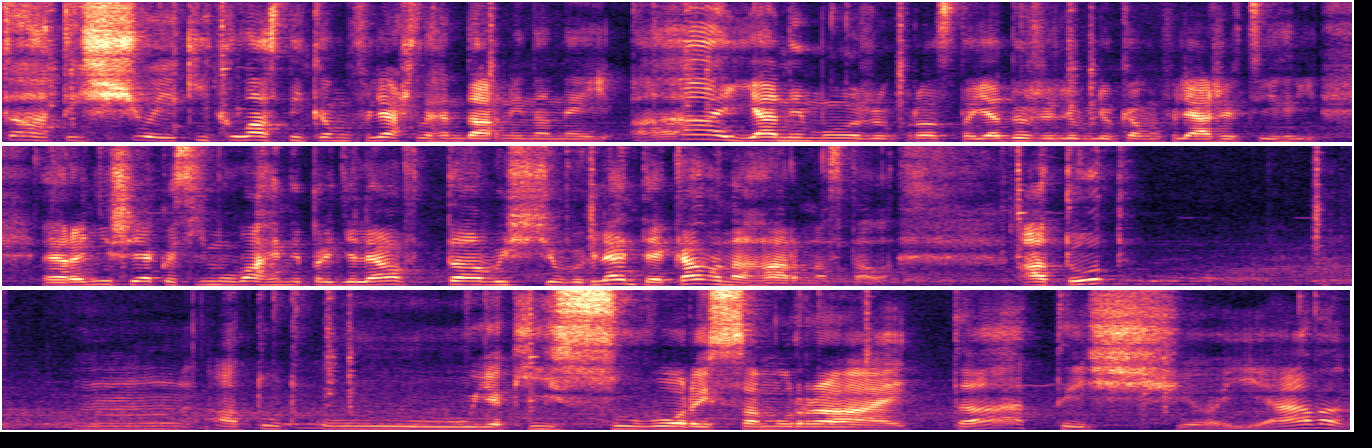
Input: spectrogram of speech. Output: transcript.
Та ти що, який класний камуфляж легендарний на неї. А, я не можу просто. Я дуже люблю камуфляжі в цій грі. Е, Раніше якось їм уваги не приділяв. Та ви що, ви гляньте, яка вона гарна стала. А тут. М, А тут. у який суворий самурай. Та ти що? Я вам,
